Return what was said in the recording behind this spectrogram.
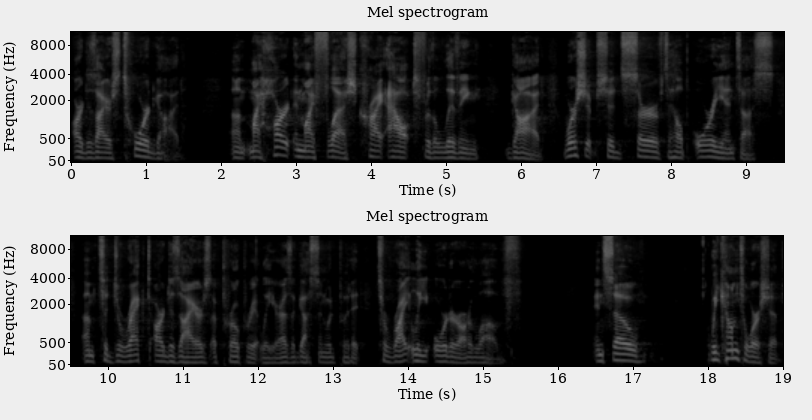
our desires toward God. um, my heart and my flesh cry out for the living God. Worship should serve to help orient us, um, to direct our desires appropriately, or as Augustine would put it, to rightly order our love. And so we come to worship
